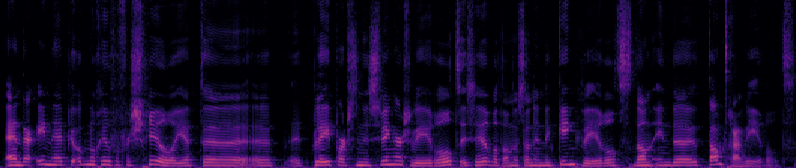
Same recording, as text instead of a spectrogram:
En daarin heb je ook nog heel veel verschil. Je hebt de uh, playparts in de swingerswereld, is heel wat anders dan in de kinkwereld, dan in de tantra-wereld.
